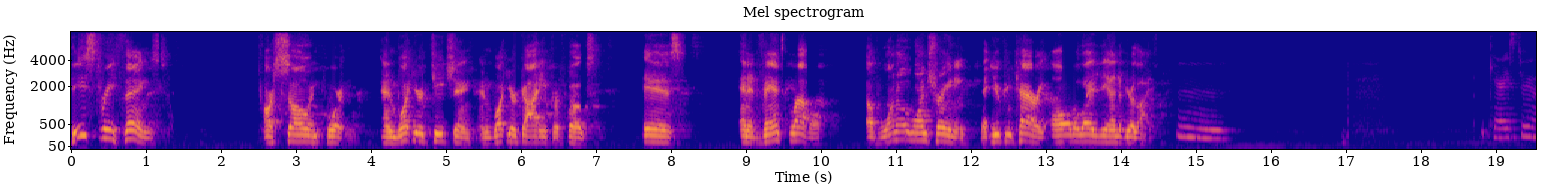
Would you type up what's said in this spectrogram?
these three things are so important. And what you're teaching and what you're guiding for folks is an advanced level of 101 training that you can carry all the way to the end of your life. Mm. carries through.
